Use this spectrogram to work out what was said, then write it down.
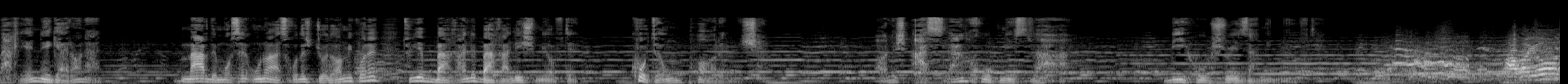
بقیه نگرانن. مرد مسن اونو از خودش جدا می‌کنه توی بغل بغلیش میفته کت اون پاره میشه. حالش اصلا خوب نیست و بیهوش روی زمین میفته آقایان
